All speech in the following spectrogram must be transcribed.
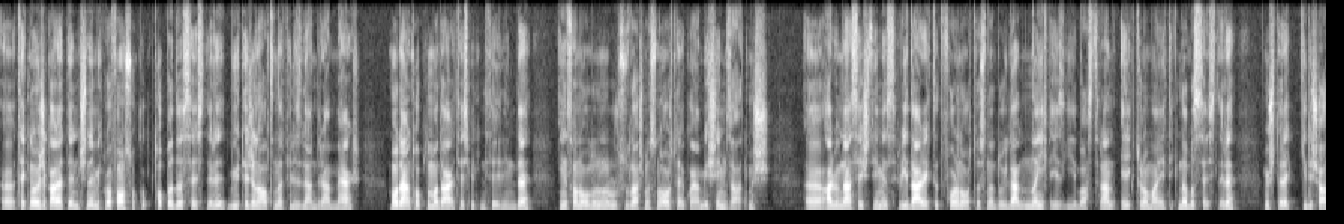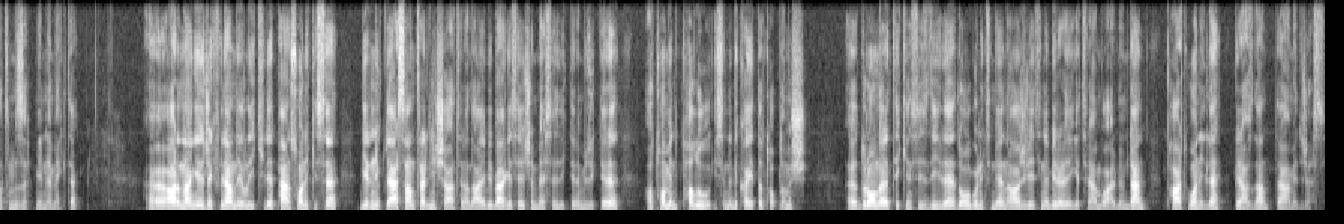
Ee, teknolojik aletlerin içine mikrofon sokup topladığı sesleri büyütecin altında filizlendiren Mayer, modern topluma dair tespit niteliğinde insanoğlunun ruhsuzlaşmasını ortaya koyan bir şey imza atmış. Ee, albümden seçtiğimiz Redirected For'un ortasına duyulan naif ezgiyi bastıran elektromanyetik nabız sesleri müşterek gidişatımızı mimlemekte. Ee, ardından gelecek Finlandiyalı ikili Pensonic ise bir nükleer santral inşaatına dair bir belgesel için besledikleri müzikleri Atomin Palu isimli bir kayıtta toplamış. E, dronların tekinsizliğiyle dolgun ritimlerin aciliyetini bir araya getiren bu albümden Part 1 ile birazdan devam edeceğiz.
